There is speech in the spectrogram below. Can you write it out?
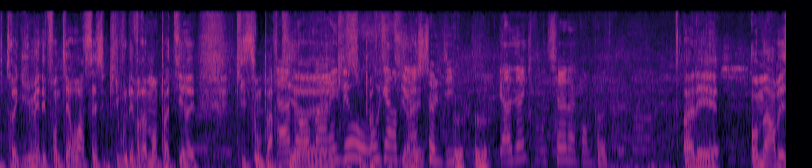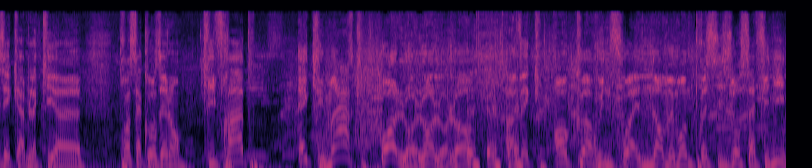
entre guillemets, les fonds de tiroir, c'est ceux qui voulaient vraiment pas tirer, qui sont Ah partis. non, on va euh, arriver au, au gardien, tirer. je te le dis. Euh, euh. Les gardiens qui vont tirer l'un contre. Allez, Omar Bezekam là, qui euh, prend sa course d'élan, qui frappe et qui marque. Oh là là là là Avec encore une fois énormément de précision, ça finit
